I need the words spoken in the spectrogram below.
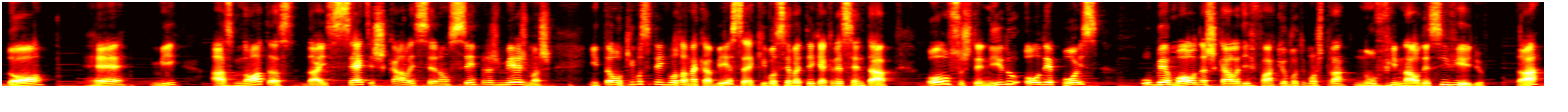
dó, ré, mi. As notas das sete escalas serão sempre as mesmas. Então, o que você tem que botar na cabeça é que você vai ter que acrescentar ou sustenido ou depois o bemol na escala de Fá que eu vou te mostrar no final desse vídeo, tá?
